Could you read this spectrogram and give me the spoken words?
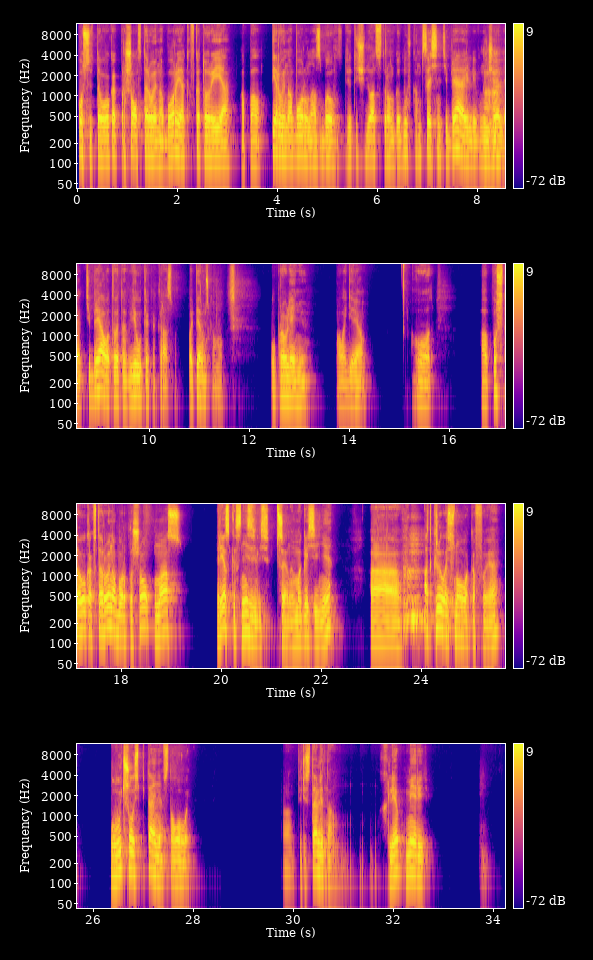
после того, как прошел второй набор, я- в который я попал, первый набор у нас был в 2022 году в конце сентября или в начале октября, вот в эта вилка как раз по Пермскому управлению по лагерям. Вот. А после того, как второй набор прошел, у нас резко снизились цены в магазине, а, открылось снова кафе, улучшилось питание в столовой. А, перестали там хлеб мерить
